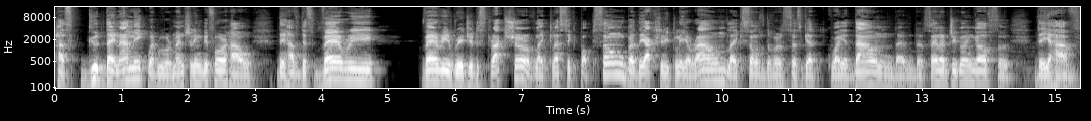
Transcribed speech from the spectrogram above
has good dynamic. What we were mentioning before, how they have this very, very rigid structure of like classic pop song, but they actually play around. Like some of the verses get quiet down, and then there's energy going off. So they have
